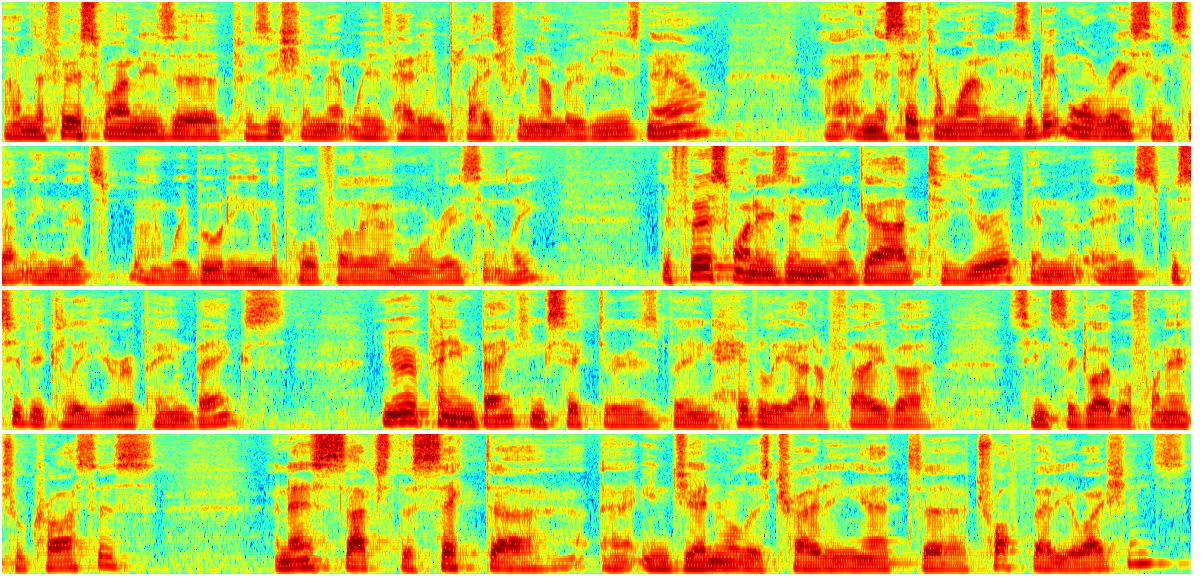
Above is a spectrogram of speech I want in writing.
Um, the first one is a position that we've had in place for a number of years now, uh, and the second one is a bit more recent, something that uh, we're building in the portfolio more recently. The first one is in regard to Europe and, and specifically European banks. European banking sector has been heavily out of favour since the global financial crisis, and as such, the sector uh, in general is trading at uh, trough valuations.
